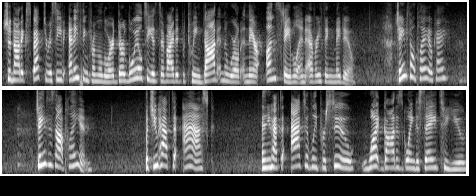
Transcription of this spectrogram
should not expect to receive anything from the Lord. Their loyalty is divided between God and the world, and they are unstable in everything they do. James don't play, okay? James is not playing. But you have to ask and you have to actively pursue what God is going to say to you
